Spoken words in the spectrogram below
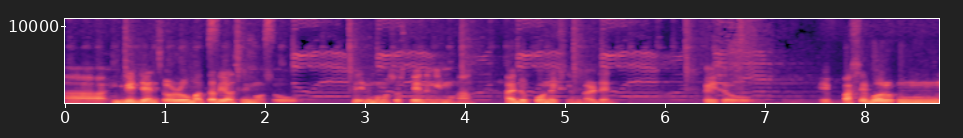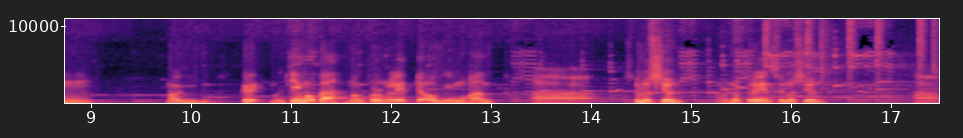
uh, ingredients or raw materials nimo so di nimo ma-sustain ang imong hydroponics ng garden. Okay, so if possible kung mag maghimo ka, mag-formulate ka og imong uh, solution or nutrient solution, uh,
